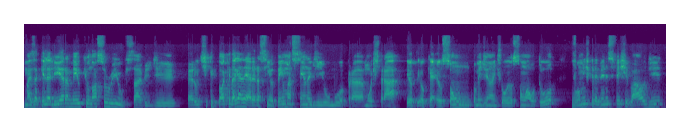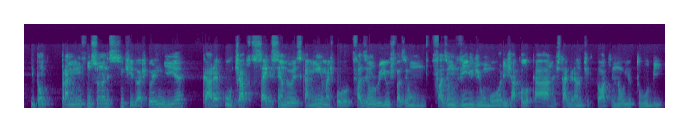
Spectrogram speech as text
mas aquele ali era meio que o nosso Reels, sabe? De era o TikTok da galera. Era assim, eu tenho uma cena de humor para mostrar, eu, eu, eu sou um comediante ou eu sou um autor, vou me inscrever nesse festival de... Então, para mim, funcionou nesse sentido. Eu acho que hoje em dia, cara, o teatro segue sendo esse caminho, mas, pô, fazer um Reels, fazer um, fazer um vídeo de humor e já colocar no Instagram, no TikTok, no YouTube...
